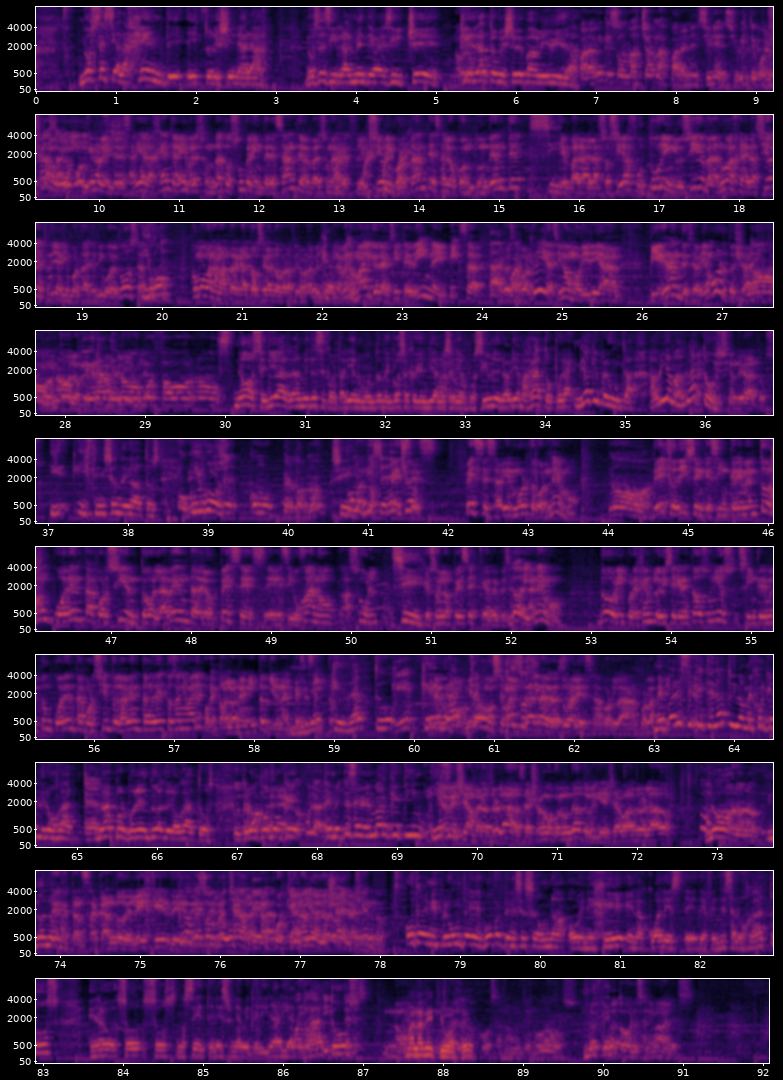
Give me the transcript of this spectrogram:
No sé si a la gente esto le llenará. No sé si realmente va a decir, che, No ¿qué por- dato me llevé para mi vida? Para mí que son más charlas para en el silencio, ¿viste? Pero Cuando yo estás no veo ahí... por qué no le interesaría a la gente. A mí me parece un dato súper interesante, me parece una reflexión importante, es algo contundente Sí. que para la sociedad futura, inclusive para las nuevas generaciones, tendría que importar este tipo de cosas. ¿Y vos? ¿Cómo van a matar 14 gatos para filmar una película? Menos mal que ahora existe Disney, Pixar, toda esa porquería, si no morirían. Pie Grande se habría muerto ya y- No, y, todos no, los que qué filman grande, no, por favor, no. No, sería, realmente se cortarían un montón de cosas que hoy en día no serían posibles, no habría más gatos por ahí. Mirá qué pregunta, ¿habría más gatos? extinción de gatos. Y, extinción de gatos. O y vos, cómo, perdón, ¿no? Sí. ¿Cómo ¿Cuántos hubiesen hecho? peces? Peces habían muerto con Nemo. No, De hecho dicen que se incrementó en un 40% la venta de los peces eh, cirujano azul, sí, que son los peces que representan Dory. a Nemo. Dory, por ejemplo, dice que en Estados Unidos se incrementó un 40% la venta de estos animales porque todos los nenitos quieren al mirá pececito. qué dato, ¿Qué? qué Mirá dato. cómo, mirá cómo se sí maltrata puede la naturaleza por la por las Me parece que ¿eh? este dato iba mejor que el de los gatos. Eh. No es por poner en duda el de los gatos. Tu Pero como que espectacular, te eh. metes en el marketing y Ya es. me llevan para otro lado, o sea, yo vengo con un dato y me quieren llevar para otro lado. No, No, no, no. no, no. Ustedes me están sacando del eje de, Creo que de- son de la preguntas charla, que- están que cuestionando haría lo que oyente. trayendo. Otra de mis preguntas es, ¿vos perteneces a una ONG en la cual es, eh, defendés a los gatos? ¿En algo sos, sos, no sé, tenés una veterinaria de ¿Cuántos gatitos gatos? tenés? No, Mala leche ninguna vos, de las eh. dos cosas, no, no tengo No. gatos. No Yo defiendo ten- a todos los animales.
